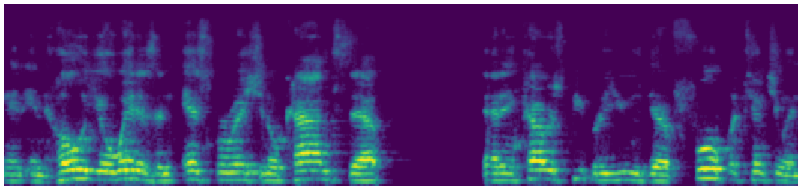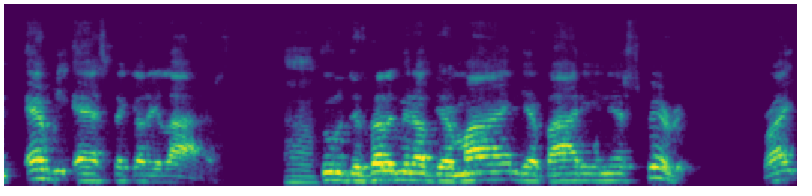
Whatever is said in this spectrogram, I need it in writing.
and, and hold your weight is an inspirational concept that encourage people to use their full potential in every aspect of their lives Uh-huh. through the development of their mind, their body, and their spirit, right?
